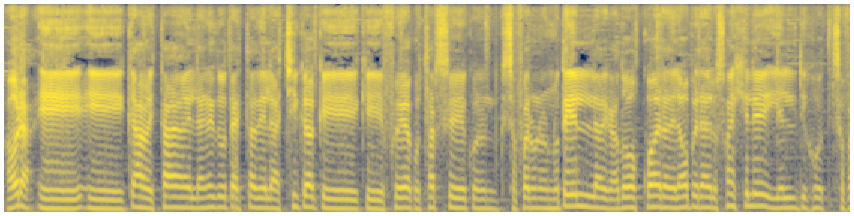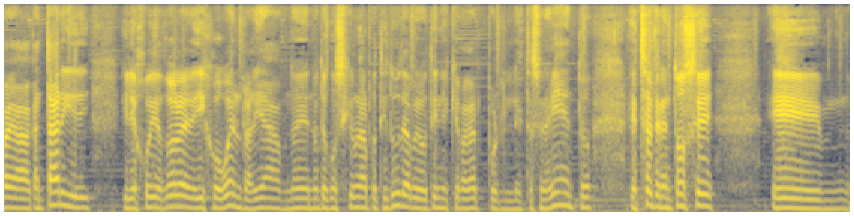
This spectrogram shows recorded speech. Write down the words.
Ahora, eh, eh, claro, está la anécdota esta de la chica que, que fue a acostarse, con, que se fueron a un hotel a dos cuadras de la ópera de Los Ángeles y él dijo, se fue a cantar y, y le dejó 10 dólares y le dijo, bueno, en realidad no, no te consiguieron una prostituta, pero tienes que pagar por el estacionamiento, etcétera entonces, eh,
